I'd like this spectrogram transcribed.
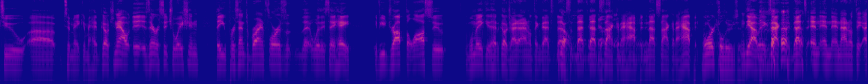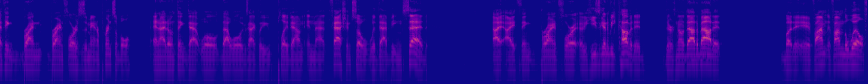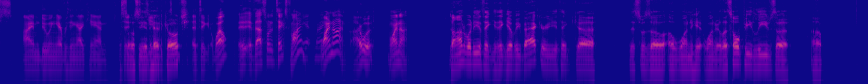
to uh, to make him a head coach. Now, is there a situation that you present to Brian Flores that where they say, "Hey, if you drop the lawsuit, we'll make you the head coach"? I, I don't think that that's No. that think that's that's not gonna happen. happen. That's not going to happen. More collusion. Yeah, exactly. That's and, and and I don't think I think Brian Brian Flores is a man of principle, and I don't think that will that will exactly play down in that fashion. So with that being said, I I think Brian Flores uh, he's going to be coveted. There's no doubt about it. But if I'm if I'm the Wilfs, I am doing everything I can. To, to Associate keep head it- coach. uh, to- well, if that's what it takes, fine. Yeah, right. Why not? I would. Why not? Dawn, what do you think? You think he'll be back, or you think uh, this was a, a one-hit wonder? Let's hope he leaves a, a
